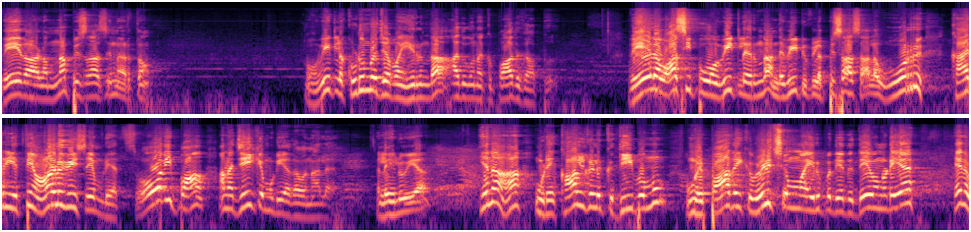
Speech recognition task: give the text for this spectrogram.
வேதாளம்னா பிசாசுன்னு அர்த்தம். உன் வீட்டில் குடும்ப ஜெபம் இருந்தால் அது உனக்கு பாதுகாப்பு. வேத வாசிப்பு உன் வீட்டில் இருந்தால் அந்த வீட்டுக்குள்ளே பிசாசால் ஒரு காரியத்தையும் ஆளுகை செய்ய முடியாது. சோதிப்பான் ஆனால் ஜெயிக்க முடியாது அவனால். லூயா ஏன்னா உங்களுடைய கால்களுக்கு தீபமும் உங்கள் பாதைக்கு வெளிச்சமுமா இருப்பது எது? தேவனுடைய? ஏன்னா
